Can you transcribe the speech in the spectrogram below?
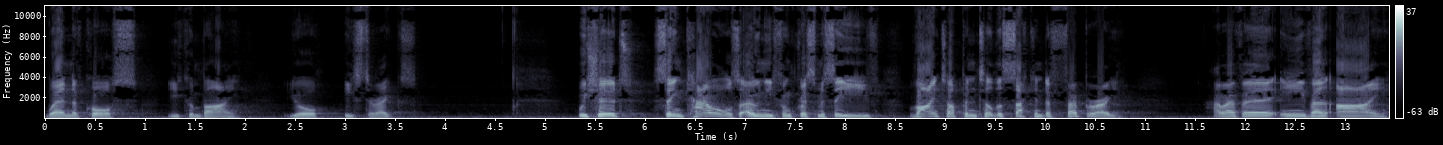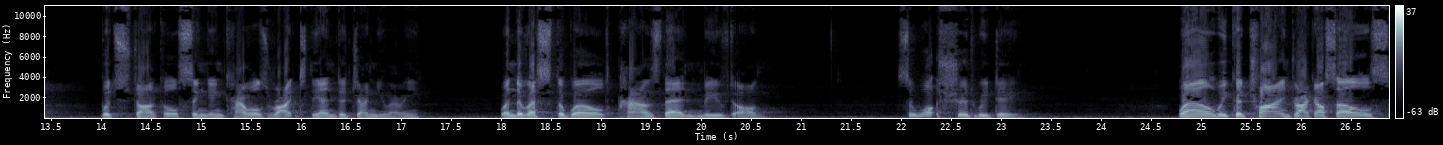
when, of course, you can buy your Easter eggs. We should sing carols only from Christmas Eve right up until the 2nd of February. However, even I would struggle singing carols right to the end of January when the rest of the world has then moved on. So what should we do? Well, we could try and drag ourselves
